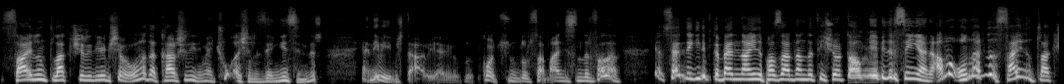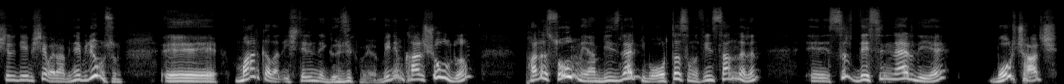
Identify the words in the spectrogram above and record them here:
silent luxury diye bir şey var. Ona da karşı değilim. Yani çok aşırı zenginsindir. Yani ne bileyim işte abi yani koçsundur, sabancısındır falan. Ya sen de gidip de benimle aynı pazardan da tişört almayabilirsin yani. Ama onlarda da silent luxury diye bir şey var abi. Ne biliyor musun? Ee, markalar işlerinde gözükmüyor. Benim karşı olduğum parası olmayan bizler gibi orta sınıf insanların e, sırf desinler diye borç harç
